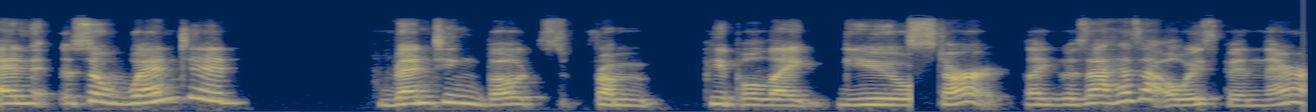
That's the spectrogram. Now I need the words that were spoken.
and so when did renting boats from people like you start? Like was that has that always been there?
